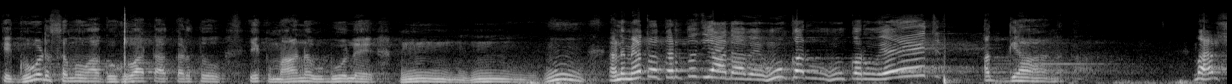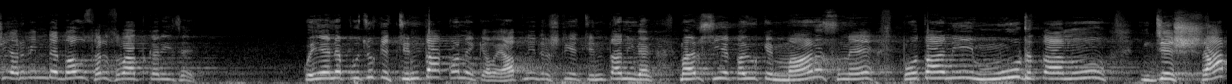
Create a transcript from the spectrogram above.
કે ઘોડ સમો આ ઘૂઘવાટા કરતો એક માનવ બોલે, હું હું હું. અને મેં તો તરત જ યાદ આવે, હું કરું હું કરું. એ જ અજ્ઞાનતા. મહર્ષિ અરવિંદે બહુ સરસ વાત કરી છે. કોઈ એને પૂછ્યું કે ચિંતા કોને કહેવાય? આપની દ્રષ્ટિએ ચિંતાની વ્યાખ્યા. મહર્ષિએ કહ્યું કે માણસને પોતાની મૂઢતાનું જે શ્રાપ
